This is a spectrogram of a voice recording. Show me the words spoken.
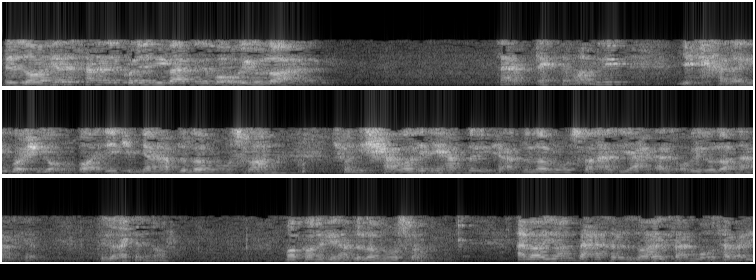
به ظاهر سند کلینی برمیگرده با عبیدالله حلبی در احتمال میدیم یک خللی باشه یا اون قاعده که میگن عبدالله بن مسکان چون شواهدی هم داریم که عبدالله بن مسکان از یح از عبیدالله نقل کرد. پیدا نکردین ما کان فی عبدالله بن علایان به حسر ظاهر فهم معتبر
